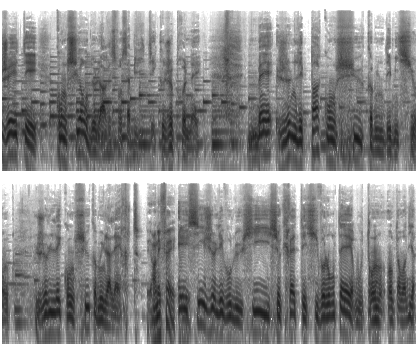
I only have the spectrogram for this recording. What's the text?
J'ai été conscient de la responsabilité que je prenais. Mais je ne l'ai pas conçu comme une démission. Je l'ai conçu comme une alerte. En effet. Et si je l'ai voulu, si secrète et si volontaire, ou on va dire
